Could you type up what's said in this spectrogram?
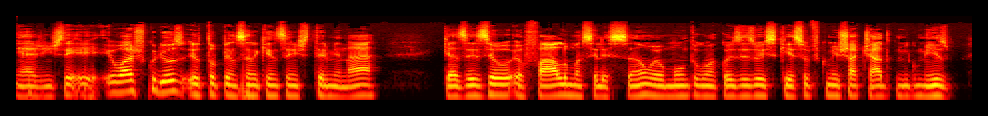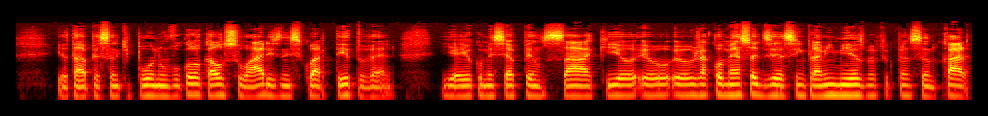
É, a gente tem, eu acho curioso, eu tô pensando aqui antes da gente terminar, que às vezes eu, eu falo uma seleção, eu monto alguma coisa, às vezes eu esqueço, eu fico meio chateado comigo mesmo. E eu tava pensando que, pô, não vou colocar o Soares nesse quarteto, velho. E aí eu comecei a pensar que eu, eu, eu já começo a dizer assim para mim mesmo, eu fico pensando, cara,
